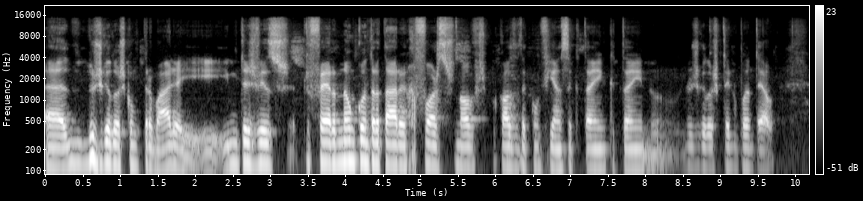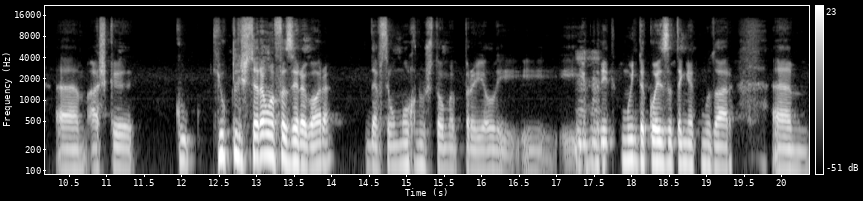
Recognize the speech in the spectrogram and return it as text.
uh, dos jogadores com que trabalha e, e, muitas vezes prefere não contratar reforços novos por causa da confiança que tem, que tem no, nos jogadores que tem no plantel. Um, acho que, que, o que lhes estarão a fazer agora deve ser um morro no estômago para ele e, e, e uhum. acredito que muita coisa tenha que mudar. Um,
